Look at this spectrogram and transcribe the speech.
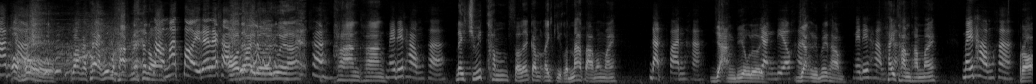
ารถโอ้ค่ะ โห ว่ากระแทกปุ๊บหักแน่นอน สามารถต่อยได้เลยค่ะอ๋อได้เลยด้วยนะ ค่ะ คางคาง ไม่ได้ทำค่ะ ในชีวิตทำศัลยกรรมอะไรเกี่ยวกับหน้าตาบ้างไหม ดัดฟันค่ะ อย่างเดียวเลย อย่างเดียวค่ะอย่างอื่นไม่ทำ ไม่ได้ทำค่ะให้ทำทำไหม ไม่ทำค่ะ เพราะ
